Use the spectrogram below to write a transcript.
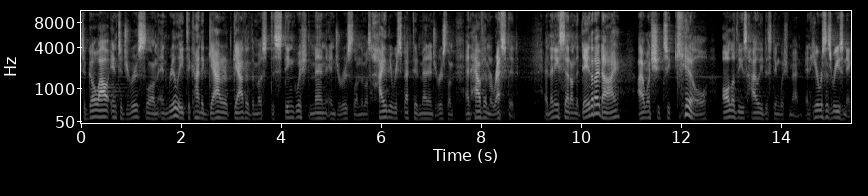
to go out into Jerusalem and really to kind of gather, gather the most distinguished men in Jerusalem, the most highly respected men in Jerusalem, and have them arrested. And then he said, On the day that I die, I want you to kill all of these highly distinguished men. And here was his reasoning.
